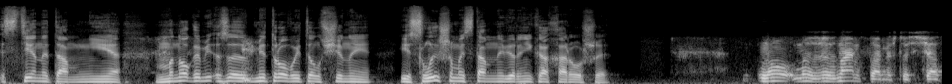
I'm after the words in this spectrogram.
стены там не многометровой толщины, и слышимость там наверняка хорошая. Ну, мы же знаем с вами, что сейчас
